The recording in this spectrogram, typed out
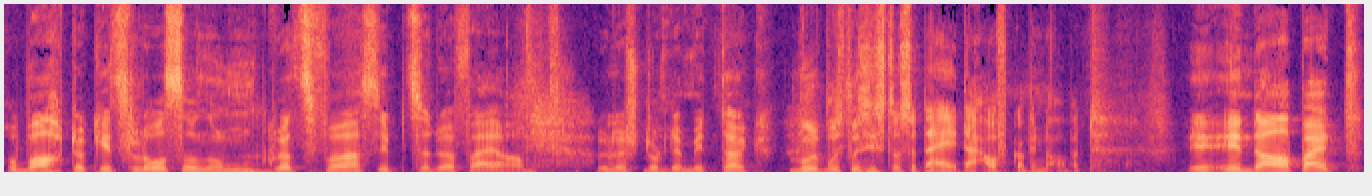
um 8 Uhr geht's los und um kurz vor 17 Uhr Feierabend. Eine Stunde Mittag. Wo, wo, was ist da so deine, deine Aufgabe in der Arbeit? In der Arbeit,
